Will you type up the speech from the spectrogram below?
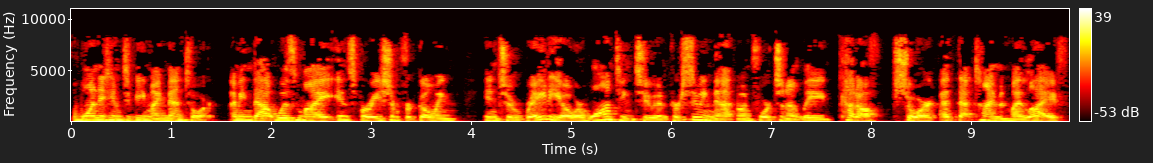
wanted him to be my mentor. I mean, that was my inspiration for going into radio or wanting to and pursuing that unfortunately cut off short at that time in my life.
